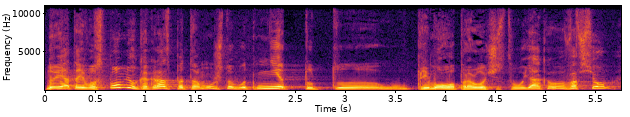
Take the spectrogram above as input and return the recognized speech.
Но я-то его вспомнил как раз потому, что вот нет тут э, прямого пророчества у Якова во всем –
